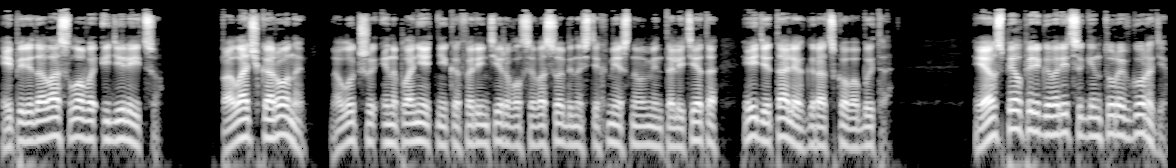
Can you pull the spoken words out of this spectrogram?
и передала слово идилийцу. Палач короны, лучше инопланетников, ориентировался в особенностях местного менталитета и деталях городского быта. «Я успел переговорить с агентурой в городе»,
